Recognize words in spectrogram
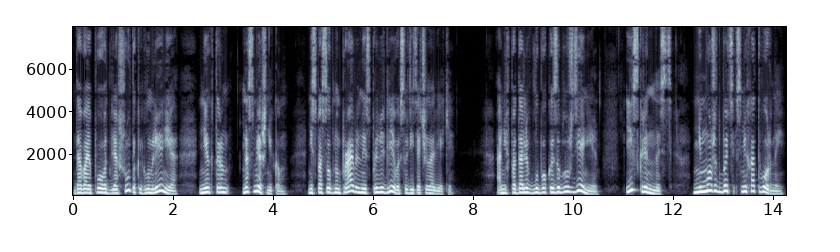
давая повод для шуток и глумления некоторым насмешникам, неспособным правильно и справедливо судить о человеке. Они впадали в глубокое заблуждение. Искренность не может быть смехотворной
